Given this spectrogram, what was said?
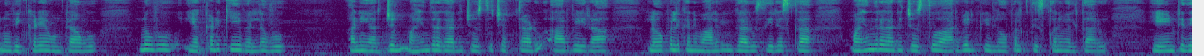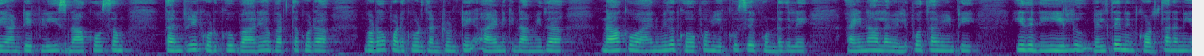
నువ్వు ఇక్కడే ఉంటావు నువ్వు ఎక్కడికి వెళ్ళవు అని అర్జున్ మహేంద్ర గారిని చూస్తూ చెప్తాడు. ఆర్వి రా లోపలికని మాలవిక గారు సీరియస్గా మహేంద్ర గారిని చూస్తూ ఆర్వీకి లోపలికి తీసుకొని వెళ్తారు. ఏంటిది ఆంటీ ప్లీజ్ నా కోసం తండ్రి కొడుకు భార్య భర్త కూడా గొడవ పడకూడదు అంటుంటే ఆయనకి నా మీద నాకు ఆయన మీద కోపం ఎక్కువసేపు ఉండదులే. అయినా అలా వెళ్ళిపోతావేంటి? ఇది నీ ఇల్లు వెళ్తే నేను కొడతానని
